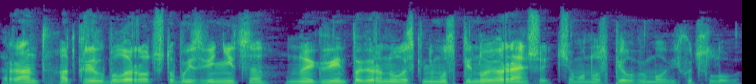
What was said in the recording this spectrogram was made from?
Ранд открыл было рот, чтобы извиниться, но Эгвейн повернулась к нему спиной раньше, чем он успел вымолвить хоть слово.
